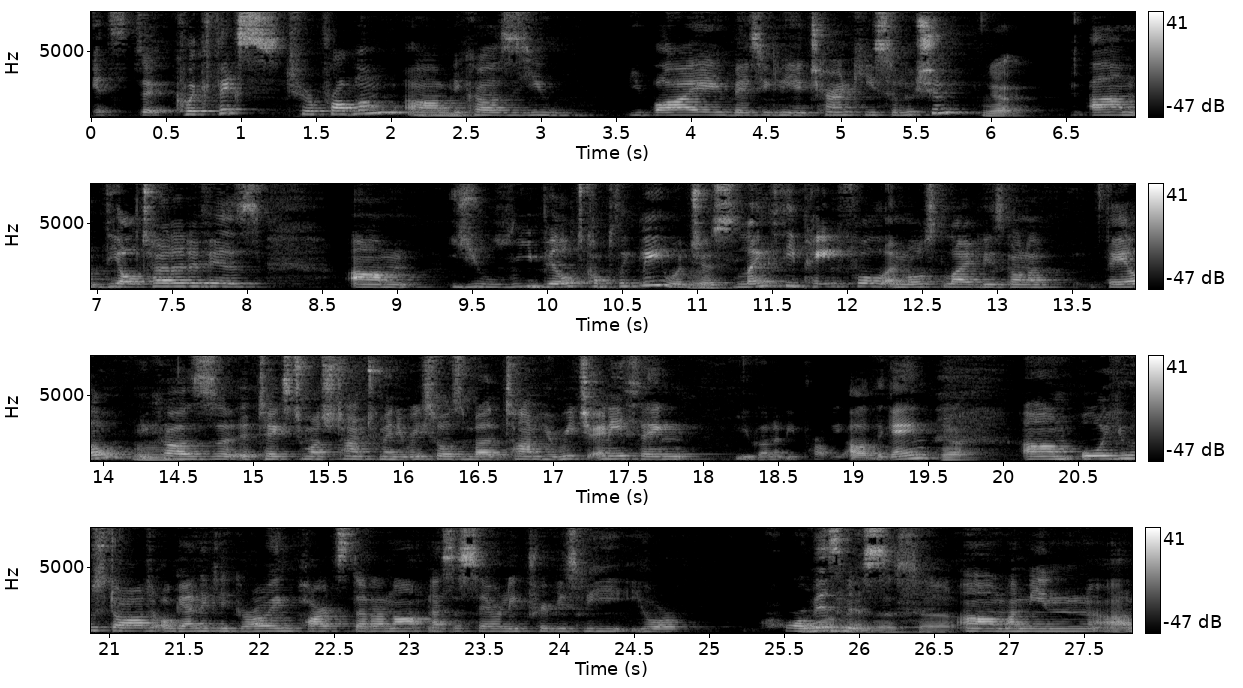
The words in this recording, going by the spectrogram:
It's the quick fix to a problem um, because you you buy basically a turnkey solution. Yeah. Um, the alternative is um, you rebuild completely, which is lengthy, painful, and most likely is gonna fail because uh, it takes too much time, too many resources, and by the time you reach anything, you're gonna be probably out of the game. Yeah. Um, or you start organically growing parts that are not necessarily previously your core, business. business, yeah. Um, I mean, uh,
